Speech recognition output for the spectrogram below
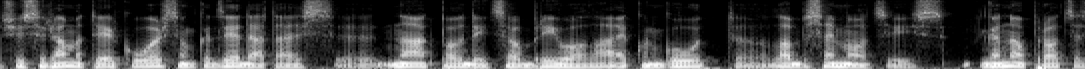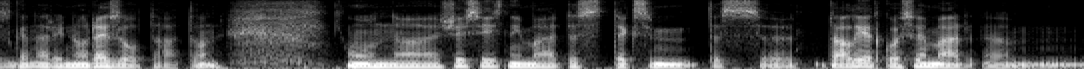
šis ir amatieru kurs un ka dziedātājs eh, nāk pavadīt savu brīvo laiku un gūt eh, labas emocijas, gan no procesa, gan arī no rezultātu. Un, Un šis īstenībā ir tas, teiksim, tas, tā lieta, ko es vienmēr um,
